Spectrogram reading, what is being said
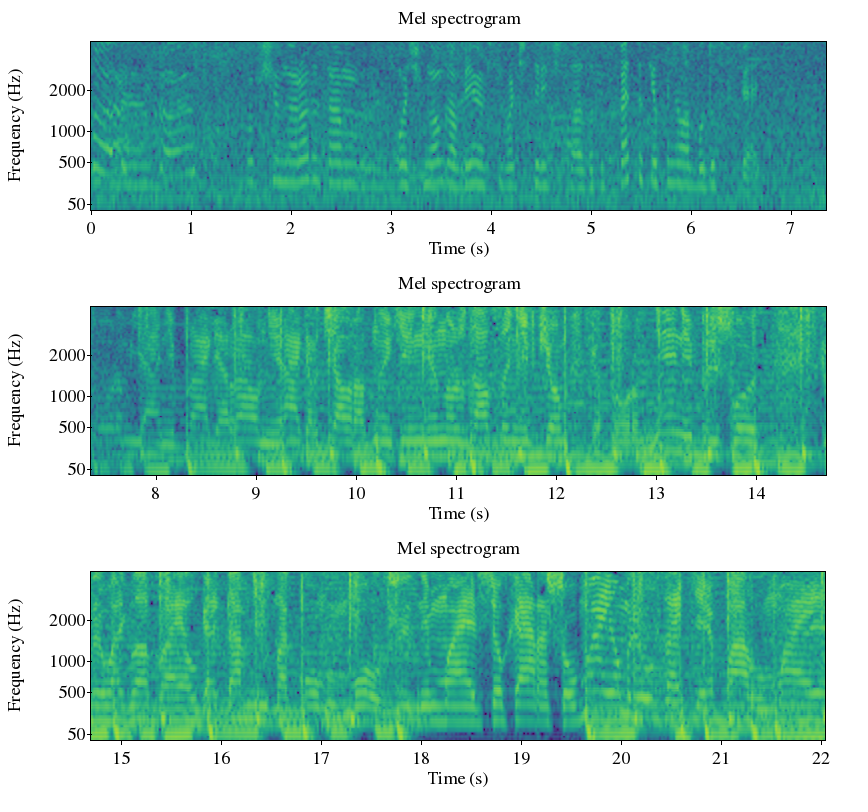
Да. В общем, народу там очень много, а время всего 4 часа. Запускать, как я поняла, будут в 5. Я не прогорал, не огорчал родных и не нуждался ни в чем, в котором мне не пришлось скрывать глаза и лгать давним знакомым, мол, в жизни моей все хорошо, в моем рюкзаке пару маек,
